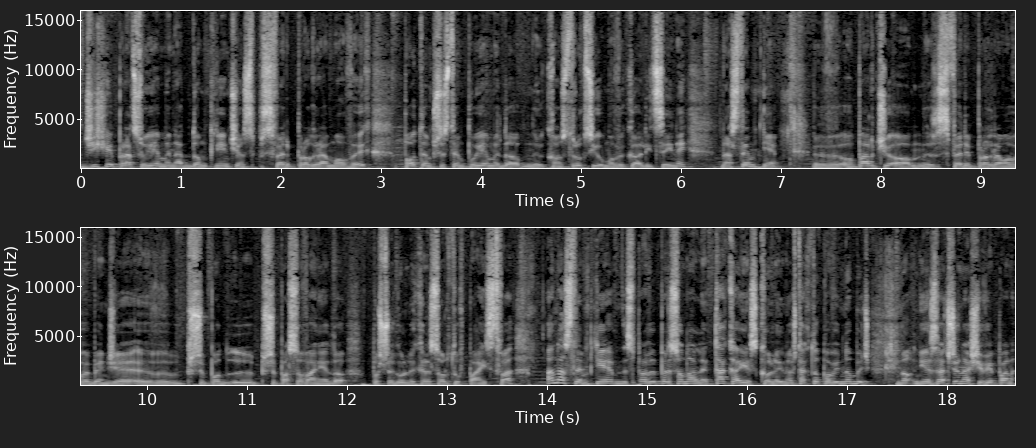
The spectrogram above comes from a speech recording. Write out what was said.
Dzisiaj pracujemy nad domknięciem sfer programowych, potem przystępujemy do y, konstrukcji umowy koalicyjnej, następnie w oparciu o y, sfery programowe będzie y, przypasowanie do poszczególnych resortów państwa, a następnie sprawy personalne. Taka jest kolejność, tak to powinno być. No nie zaczyna się, wie pan,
